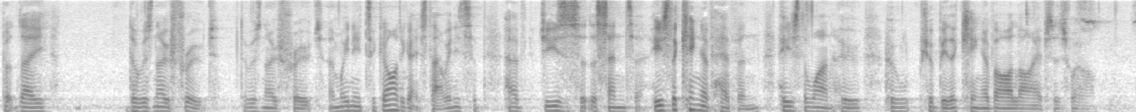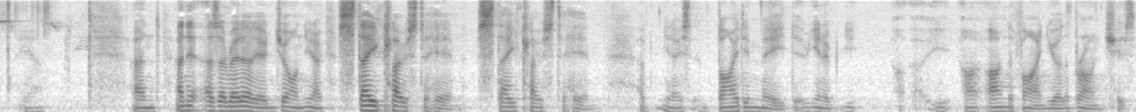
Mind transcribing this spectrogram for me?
but they, there was no fruit. There was no fruit. And we need to guard against that. We need to have Jesus at the center. He's the King of heaven. He's the one who, who should be the King of our lives as well. Yeah. And, and it, as I read earlier in John, you know, stay close to him. Stay close to him. Uh, you know, abide in me. You know, you, uh, I'm the vine, you are the branches.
